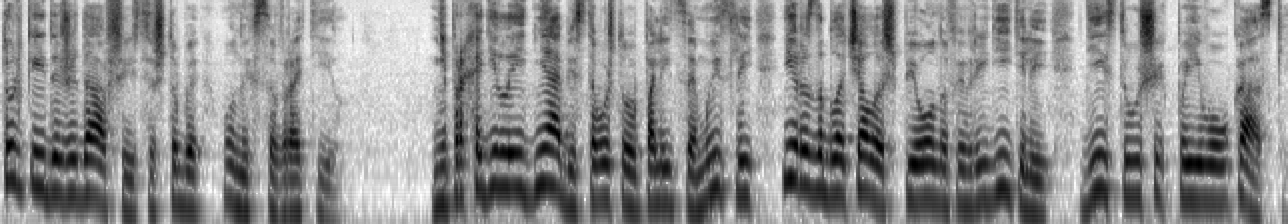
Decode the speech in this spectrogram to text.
только и дожидавшиеся, чтобы он их совратил. Не проходило и дня без того, чтобы полиция мыслей не разоблачала шпионов и вредителей, действующих по его указке.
